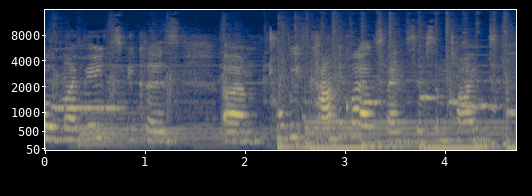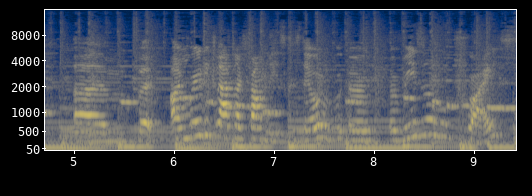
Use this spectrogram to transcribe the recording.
For my boots because um, tall boots can be quite expensive sometimes. Um, but I'm really glad I found these because they were a, a, reasonable price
